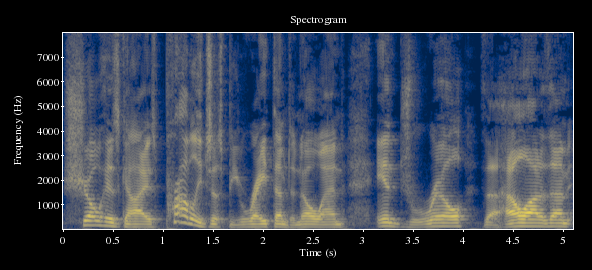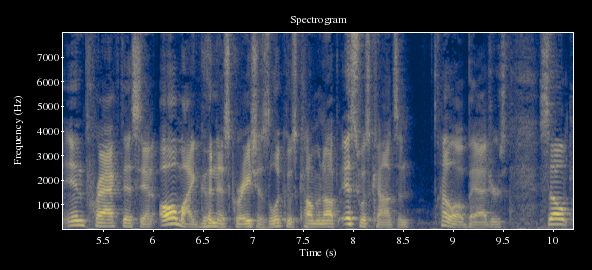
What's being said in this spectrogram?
show his guys, probably just berate them to no end, and drill the hell out of them in practice. And oh my goodness gracious, look who's coming up. It's Wisconsin. Hello, Badgers. So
